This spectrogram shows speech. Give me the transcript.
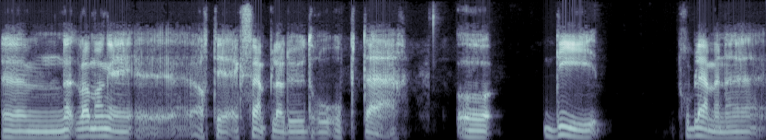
um, Det var mange uh, artige eksempler du dro opp der. Og de problemene,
